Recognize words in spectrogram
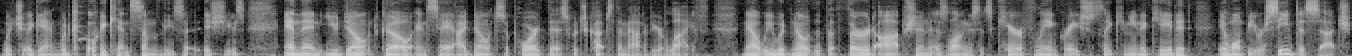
which again would go against some of these uh, issues. And then you don't go and say, I don't support this, which cuts them out of your life. Now, we would note that the third option, as long as it's carefully and graciously communicated, it won't be received as such,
